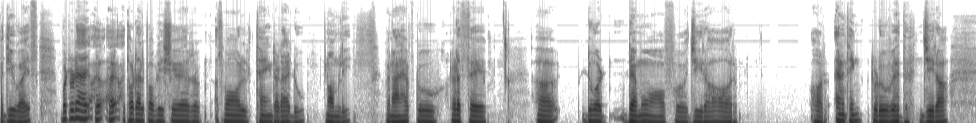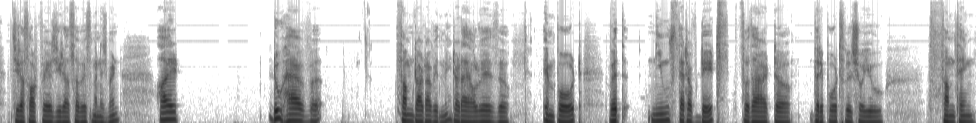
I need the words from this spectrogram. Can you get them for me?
with you guys. But today I, I I thought I'll probably share a small thing that I do normally when I have to let us say uh, do a demo of uh, Jira or or anything to do with Jira Jira Software, Jira Service Management, I do have uh, some data with me that I always uh, import with new set of dates so that uh, the reports will show you something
